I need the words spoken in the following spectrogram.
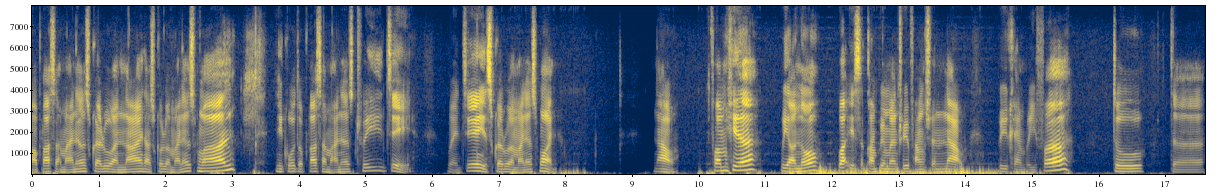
or plus or minus square root of 9 times square root of minus 1 equal to plus or minus 3j where j is square root of minus 1. Now from here we all know what is a complementary function now. We can refer to the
